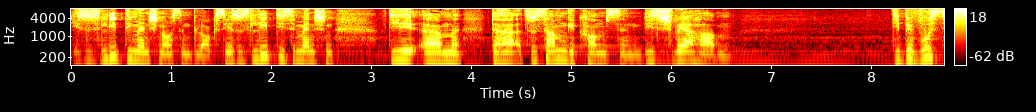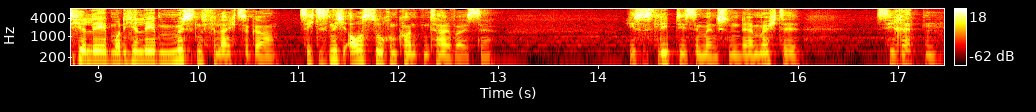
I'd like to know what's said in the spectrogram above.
Jesus liebt die Menschen aus den Blogs. Jesus liebt diese Menschen, die ähm, da zusammengekommen sind, die es schwer haben, die bewusst hier leben oder hier leben müssen vielleicht sogar, sich das nicht aussuchen konnten teilweise. Jesus liebt diese Menschen, er möchte sie retten.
